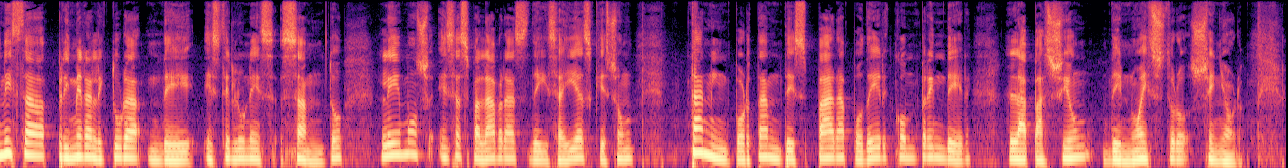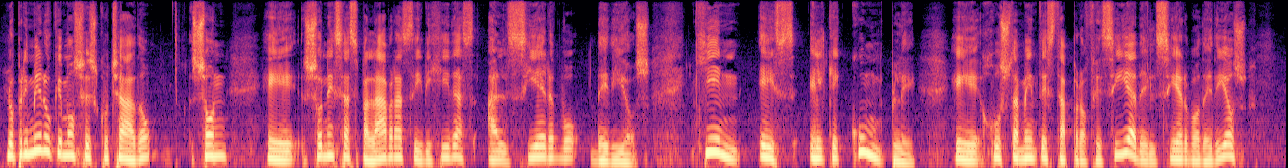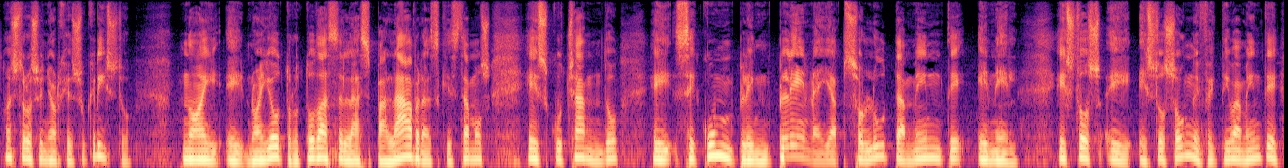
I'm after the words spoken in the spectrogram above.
En esta primera lectura de este lunes santo leemos esas palabras de Isaías que son tan importantes para poder comprender la pasión de nuestro Señor. Lo primero que hemos escuchado son, eh, son esas palabras dirigidas al siervo de Dios. ¿Quién es el que cumple eh, justamente esta profecía del siervo de Dios? Nuestro Señor Jesucristo. No hay, eh, no hay otro. Todas las palabras que estamos escuchando eh, se cumplen plena y absolutamente en Él. Estos, eh, estos son efectivamente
